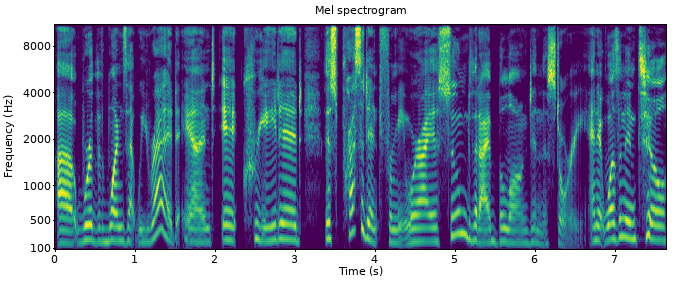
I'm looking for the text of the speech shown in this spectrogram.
uh, were the ones that we read. And it created this precedent for me where I assumed that I belonged in the story. And it wasn't until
